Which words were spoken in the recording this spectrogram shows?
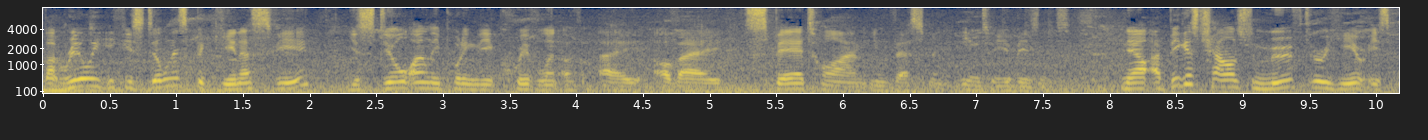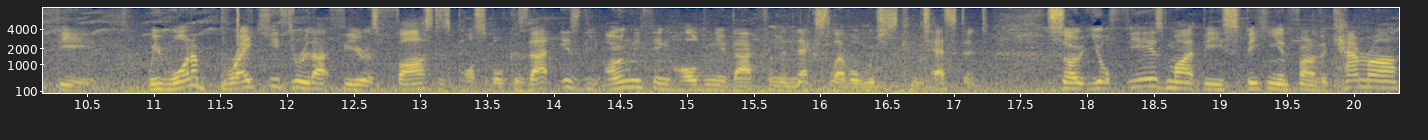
but really, if you're still in this beginner sphere, you're still only putting the equivalent of a, of a spare time investment into your business. Now, our biggest challenge to move through here is fear. We want to break you through that fear as fast as possible because that is the only thing holding you back from the next level, which is contestant. So your fears might be speaking in front of the camera,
